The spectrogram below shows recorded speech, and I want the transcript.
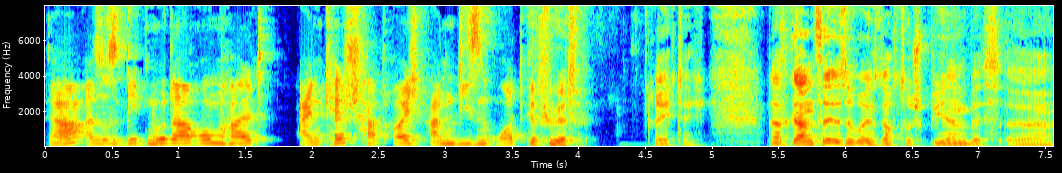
Ja, also es geht nur darum, halt, ein Cache hat euch an diesen Ort geführt. Richtig. Das Ganze ist übrigens noch zu spielen bis äh,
